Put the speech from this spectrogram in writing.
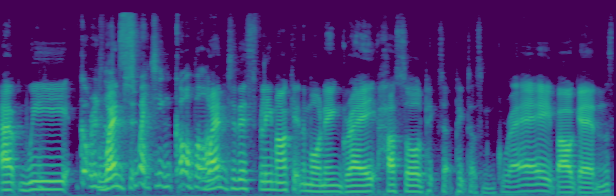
Uh, we Got rid of went that sweating cob on. went to this flea market in the morning. Great, hustled, picked up picked up some great bargains.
